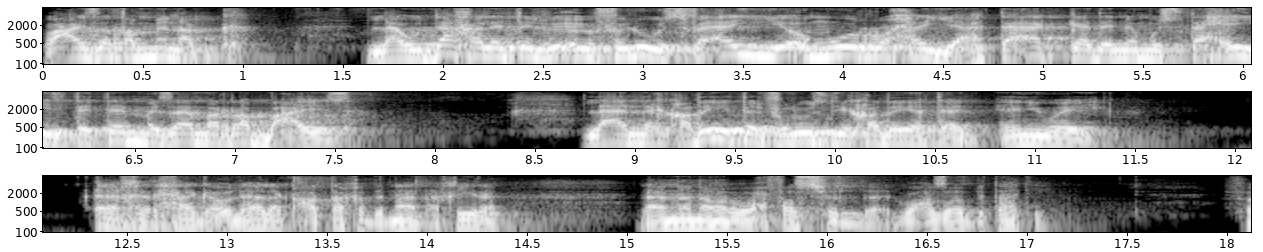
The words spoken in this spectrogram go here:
وعايز أطمنك لو دخلت الفلوس في أي أمور روحية تأكد ان مستحيل تتم زي ما الرب عايزها. لأن قضية الفلوس دي قضية تاني anyway آخر حاجة أقولها لك أعتقد إنها الأخيرة لأن أنا ما بحفظش الوعظات بتاعتي. ف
